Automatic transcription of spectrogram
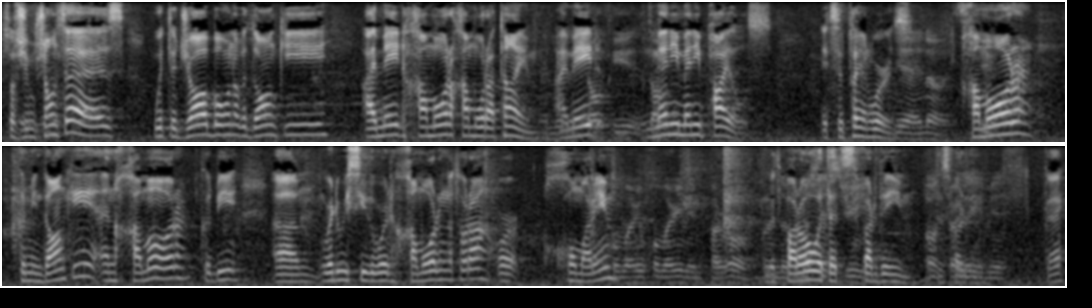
So Shimshon says, with the jawbone of a donkey, I made chamor chamoratayim. I I made donkey- donkey. many many piles. It's a play on words. Yeah, I know. Chamor could mean donkey, and chamor could be. Um, where do we see the word chamor in the Torah or chomarim? Chomarim, chomarim in Paro. With Paro, with the tzfardeim. Oh, the tzfardeim. yeah. Okay,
